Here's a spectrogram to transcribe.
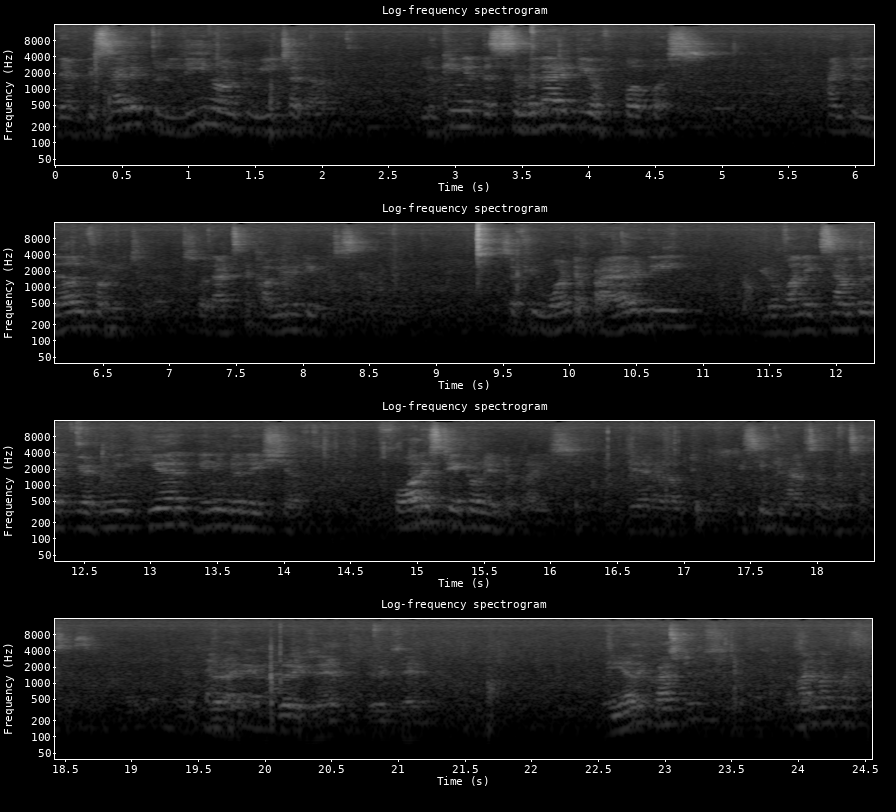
They have decided to lean onto each other, looking at the similarity of purpose and to learn from each other. So that's the community which is coming. So if you want a priority you know, one example that we are doing here in Indonesia for a state-owned enterprise, we are adopting that. We seem to have some good success. Good, idea. good example, good example. Any other questions? One more question.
